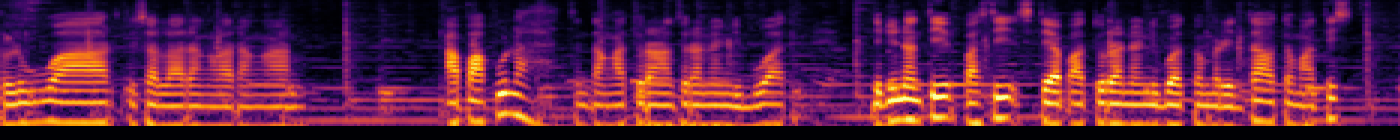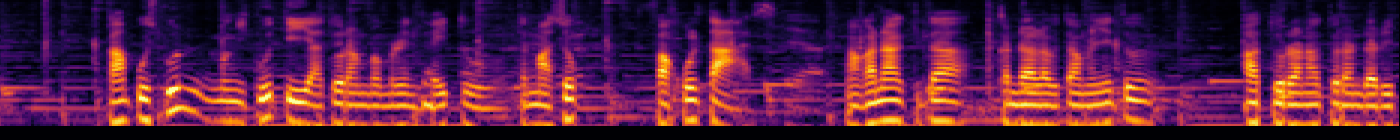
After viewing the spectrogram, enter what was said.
keluar, terus larangan-larangan apa pun lah tentang aturan-aturan yang dibuat. Jadi nanti pasti setiap aturan yang dibuat pemerintah otomatis kampus pun mengikuti aturan pemerintah itu, termasuk fakultas. Makanya kita kendala utamanya itu aturan-aturan dari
